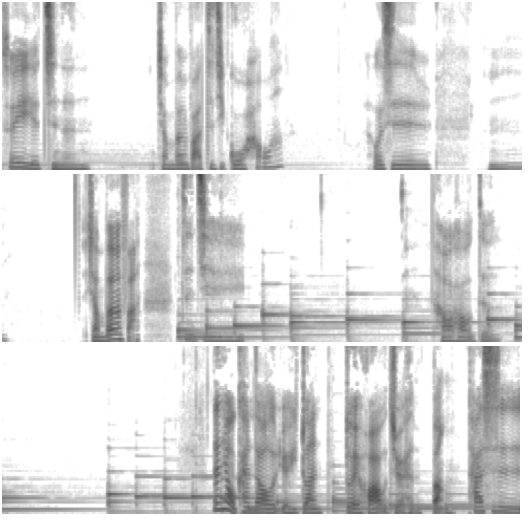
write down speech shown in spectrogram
所以也只能想办法自己过好啊，或是嗯，想办法自己。好好的。那天我看到有一段对话，我觉得很棒。它是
